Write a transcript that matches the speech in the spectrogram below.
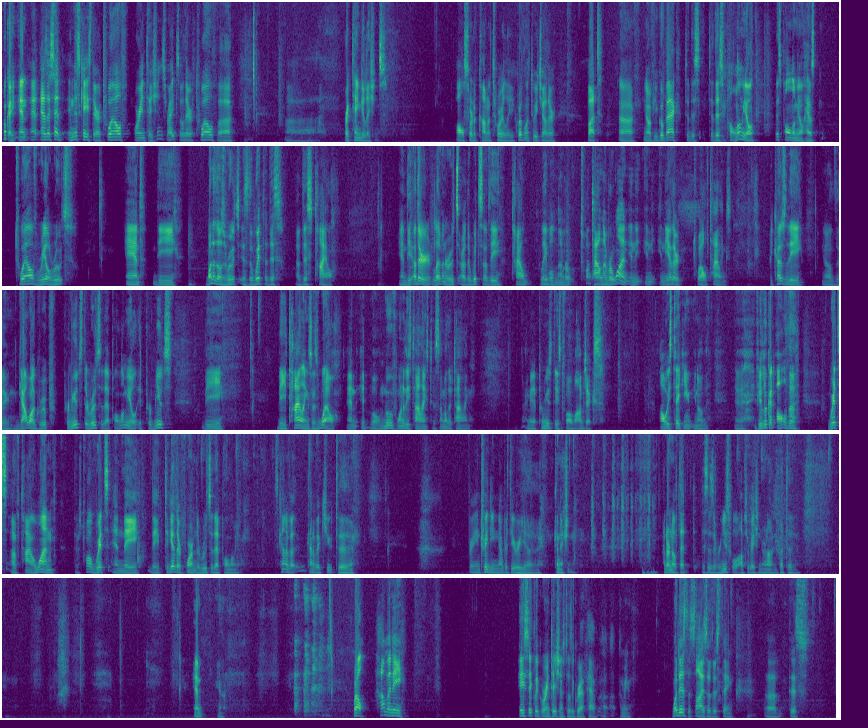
Okay, and as I said, in this case, there are 12 orientations, right? So there are 12 uh, uh, rectangulations, all sort of combinatorially equivalent to each other. But uh, you know, if you go back to this to this polynomial, this polynomial has 12 real roots, and the one of those roots is the width of this of this tile, and the other 11 roots are the widths of the tile labeled number tile number one in the, in, in the other 12 tilings. Because the, you know, the Galois group permutes the roots of that polynomial, it permutes the, the tilings as well, and it will move one of these tilings to some other tiling. I mean, it permutes these 12 objects. Always taking, you know, uh, if you look at all the widths of tile one, there's 12 widths, and they, they together form the roots of that polynomial. It's kind of a, kind of a cute uh, very intriguing number theory uh, connection. I don't know if that this is a useful observation or not, but and yeah. Well, how many acyclic orientations does a graph have? Uh, uh I mean, what is the size of this thing? Uh, this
